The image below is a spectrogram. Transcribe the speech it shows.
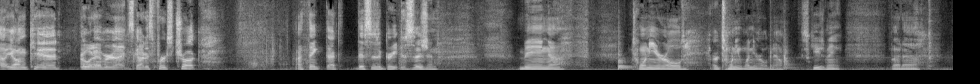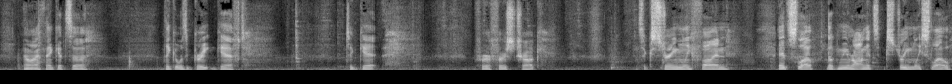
a young kid or whatever that's got his first truck. I think that this is a great decision. Being a 20 year old or 21 year old now excuse me but uh no I think it's a I think it was a great gift to get for a first truck it's extremely fun it's slow don't get me wrong it's extremely slow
